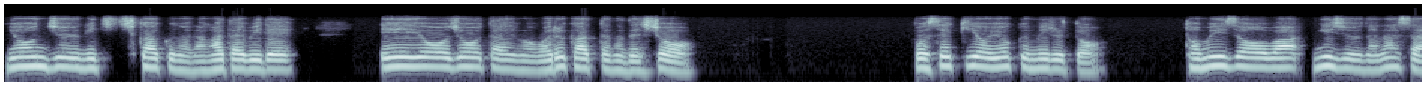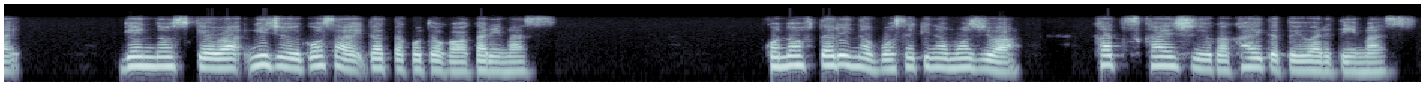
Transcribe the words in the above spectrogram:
40日近くの長旅で栄養状態も悪かったのでしょう。墓石をよく見ると、富蔵は27歳、玄之助は25歳だったことがわかります。この二人の墓石の文字は、勝海舟が書いたと言われています。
